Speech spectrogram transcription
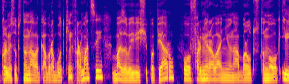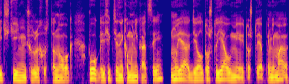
кроме, собственно, навыка обработки информации, базовые вещи по пиару, по формированию, наоборот, установок или чтению чужих установок, по эффективной коммуникации. Но я делал то, что я умею, то, что я понимаю.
